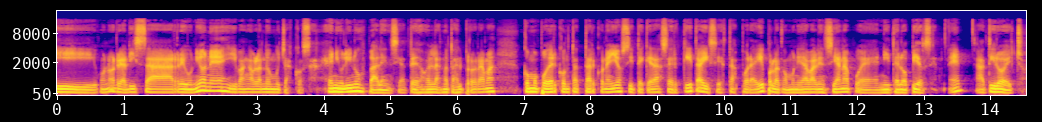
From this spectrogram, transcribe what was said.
y bueno, realiza reuniones y van hablando de muchas cosas. Genio Linux Valencia, te dejo en las notas del programa cómo poder contactar con ellos si te quedas cerquita y si estás por ahí, por la comunidad valenciana, pues ni te lo pienses, ¿eh? a tiro hecho.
